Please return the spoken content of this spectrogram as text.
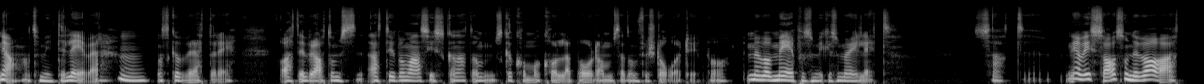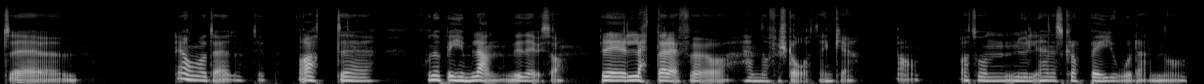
ja, att de inte lever. Mm. Man ska berätta det. Och att det är bra att, de, att typ om man har syskon, att de ska komma och kolla på dem så att de förstår. Typ, och, men vara med på så mycket som möjligt. Så att, ja, vi sa som det var att eh, ja, hon var död. Typ. Och att eh, hon är uppe i himlen, det är det vi sa. För det är lättare för henne att förstå, tänker jag. Ja. Att hon, nu, hennes kropp är i jorden. Och,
